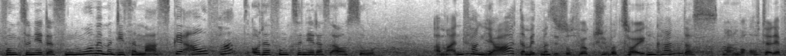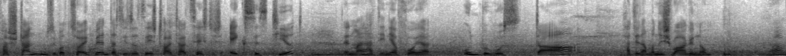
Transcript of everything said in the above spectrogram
Funktioniert das nur, wenn man diese Maske auf hat oder funktioniert das auch so? Am Anfang ja, damit man sich doch wirklich überzeugen kann, dass man braucht ja der Verstand muss überzeugt werden, dass dieser Sehstrahl tatsächlich existiert, mhm. denn man hat ihn ja vorher unbewusst da, hat ihn aber nicht wahrgenommen. Ja,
